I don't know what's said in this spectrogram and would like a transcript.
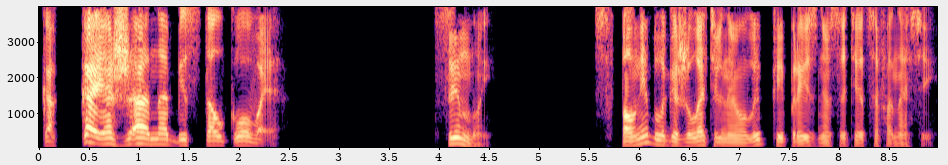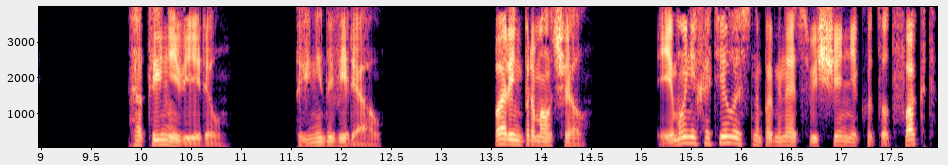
какая же она бестолковая!» «Сын мой!» — с вполне благожелательной улыбкой произнес отец Афанасий. «А ты не верил, ты не доверял». Парень промолчал. Ему не хотелось напоминать священнику тот факт,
